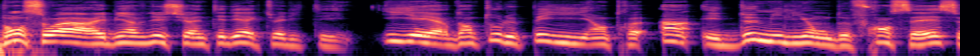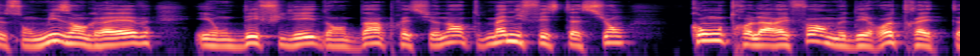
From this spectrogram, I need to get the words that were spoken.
Bonsoir et bienvenue sur NTD Actualité. Hier, dans tout le pays, entre 1 et 2 millions de Français se sont mis en grève et ont défilé dans d'impressionnantes manifestations contre la réforme des retraites.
